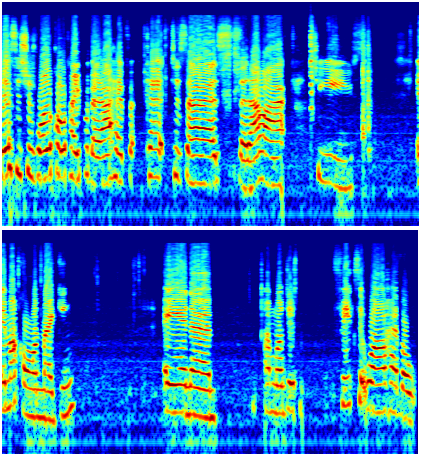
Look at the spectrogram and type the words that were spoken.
This is just watercolor paper that I have cut to size that I like to use in my corn making. And um, I'm going to just fix it while I have a,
